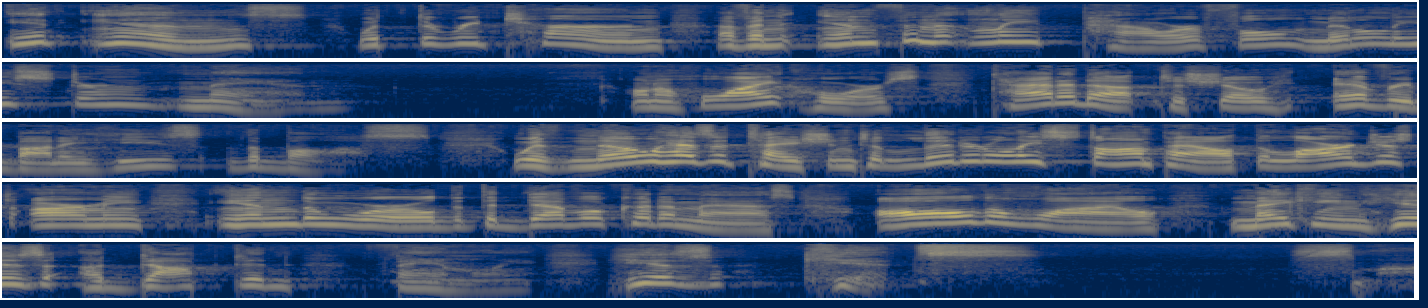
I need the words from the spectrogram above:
It ends with the return of an infinitely powerful Middle Eastern man on a white horse, tatted up to show everybody he's the boss, with no hesitation to literally stomp out the largest army in the world that the devil could amass, all the while making his adopted family, his kids, smile.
